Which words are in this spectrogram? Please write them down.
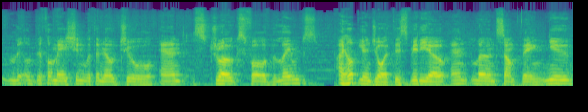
little deformation with the node tool, and strokes for the limbs. I hope you enjoyed this video and learned something new.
